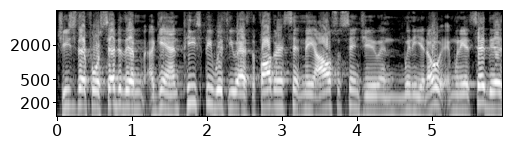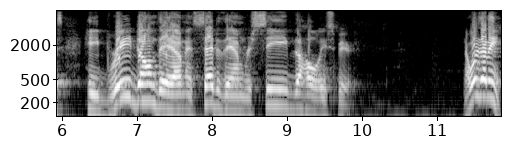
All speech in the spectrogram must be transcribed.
Jesus therefore said to them again, Peace be with you, as the Father has sent me, I also send you. And when he had, when he had said this, he breathed on them and said to them, Receive the Holy Spirit. Now, what does that mean?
